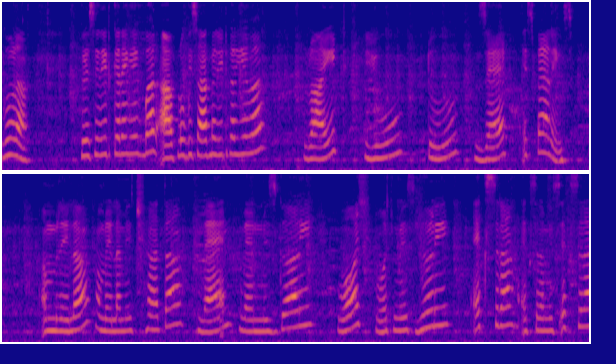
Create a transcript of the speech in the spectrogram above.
घोड़ा। फिर से रीड करेंगे एक बार। आप लोग भी साथ में रीड करिएगा। Write U to Z spellings umbrella umbrella में छाता। वैन वैन मीन्स गाड़ी। वॉच वॉच मीन्स घड़ी। Xray xray means xray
